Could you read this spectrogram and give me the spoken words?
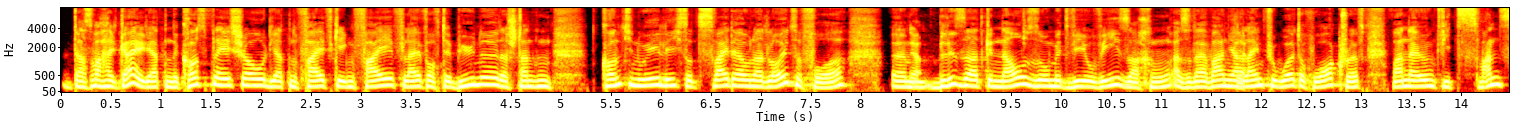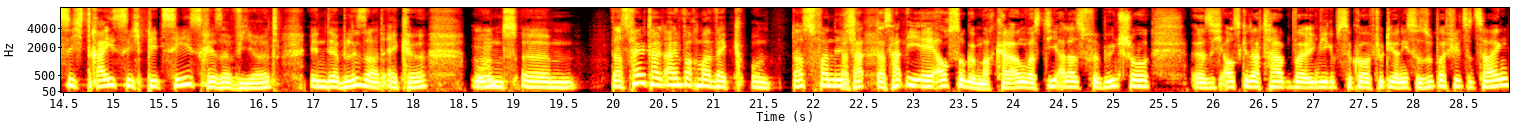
das war halt geil. Die hatten eine Cosplay-Show, die hatten Five gegen Five live auf der Bühne. Da standen kontinuierlich so 200, 300 Leute vor. Ähm, ja. Blizzard genauso mit WoW-Sachen. Also da waren ja, ja, allein für World of Warcraft waren da irgendwie 20, 30 PCs reserviert in der Blizzard-Ecke. Mhm. Und ähm, das fällt halt einfach mal weg und das fand ich. Das hat, das hat EA auch so gemacht. Keine Ahnung, was die alles für Bühnenshow äh, sich ausgedacht haben, weil irgendwie gibt's zu Call of Duty ja nicht so super viel zu zeigen.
